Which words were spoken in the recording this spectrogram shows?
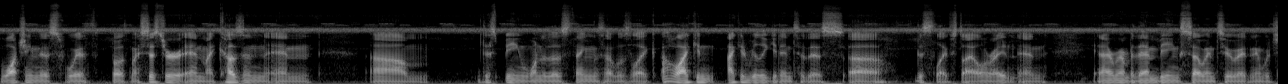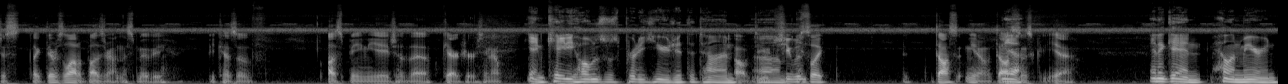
watching this with both my sister and my cousin, and um, this being one of those things that was like, oh, I can I can really get into this uh, this lifestyle, right? And and I remember them being so into it, and it was just like there was a lot of buzz around this movie because of us being the age of the characters, you know. Yeah, and Katie Holmes was pretty huge at the time. Oh, dude, Um, she was like Dawson, you know, Dawson's, yeah. and again Helen Mirren.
